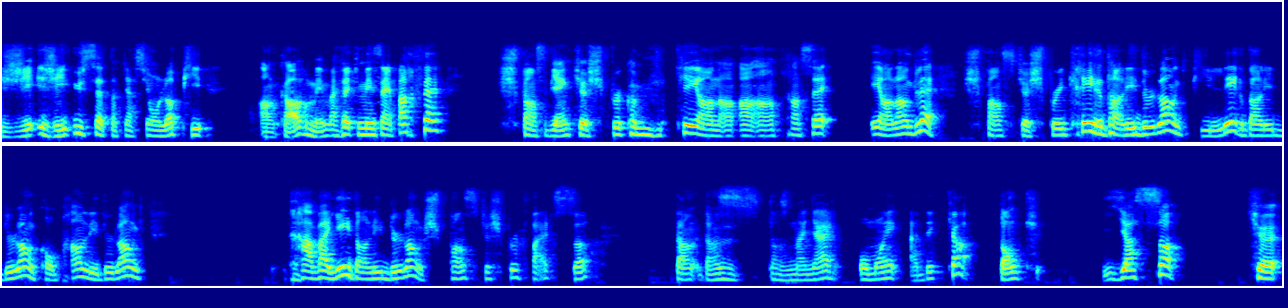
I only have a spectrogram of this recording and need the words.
J'ai eu cette occasion-là, puis encore, même avec mes imparfaits, je pense bien que je peux communiquer en, en, français et en anglais. Je pense que je peux écrire dans les deux langues, puis lire dans les deux langues, comprendre les deux langues, travailler dans les deux langues. Je pense que je peux faire ça dans, dans, dans une manière au moins adéquate. Donc, il y a ça que,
